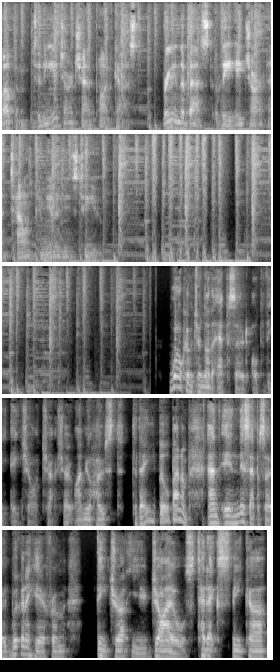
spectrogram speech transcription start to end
Welcome to the HR Chat Podcast, bringing the best of the HR and talent communities to you. Welcome to another episode of the HR Chat Show. I'm your host today, Bill Banham. And in this episode, we're going to hear from Dethra U. Giles, TEDx speaker,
